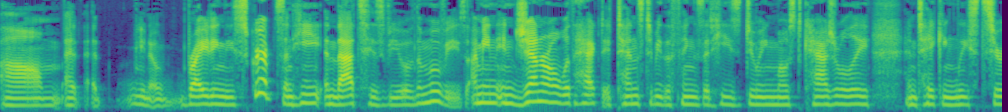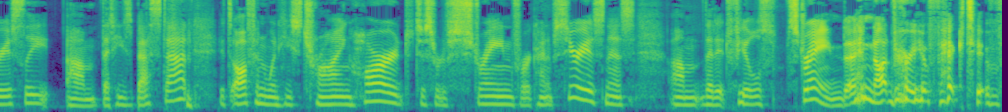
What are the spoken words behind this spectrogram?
Um, at, at you know writing these scripts and he and that's his view of the movies. I mean in general with hecht it tends to be the things that he's doing most casually and taking least seriously um, that he's best at. It's often when he's trying hard to sort of strain for a kind of seriousness um, that it feels strained and not very effective.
